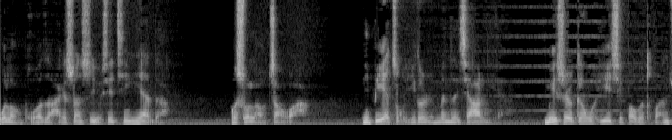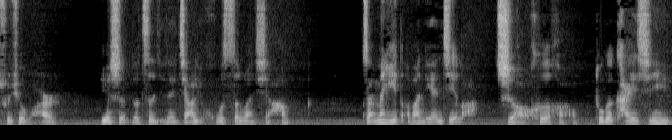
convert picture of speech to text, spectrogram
我老婆子还算是有些经验的。我说老赵啊，你别总一个人闷在家里，没事跟我一起报个团出去玩也省得自己在家里胡思乱想。咱们一大把年纪了，吃好喝好，图个开心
